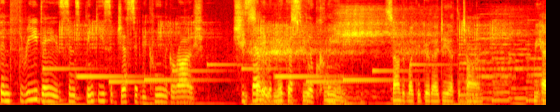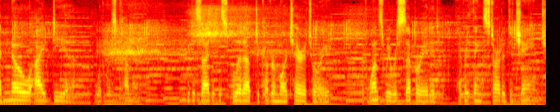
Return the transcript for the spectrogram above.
Been three days since Binky suggested we clean the garage. She, said, it would make us feel clean. Sounded like a good idea at the time. We had no idea what was coming. We decided to split up to cover more territory, but once we were separated, everything started to change.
